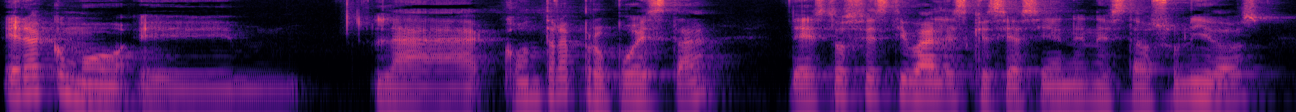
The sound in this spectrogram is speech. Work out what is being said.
Era como eh, la contrapropuesta de estos festivales que se hacían en Estados Unidos,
